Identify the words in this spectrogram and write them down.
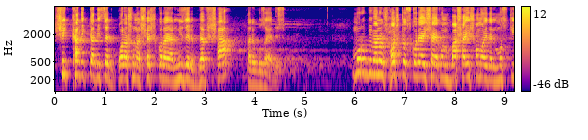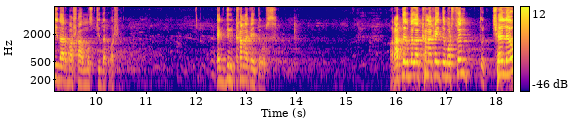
শিক্ষা দীক্ষা দিচ্ছেন পড়াশোনা শেষ করায় আর নিজের ব্যবসা তারা বুঝাই দিছে। মুরব্বী মানুষ হস্টস করে আইসা এখন বাসায় সময় দেন, মসজিদ আর বাসা, মসজিদ আর বাসা। একদিন খানা খাইতে বসছে। রাতের বেলা খানা খাইতে বসছেন, তো ছেলেও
